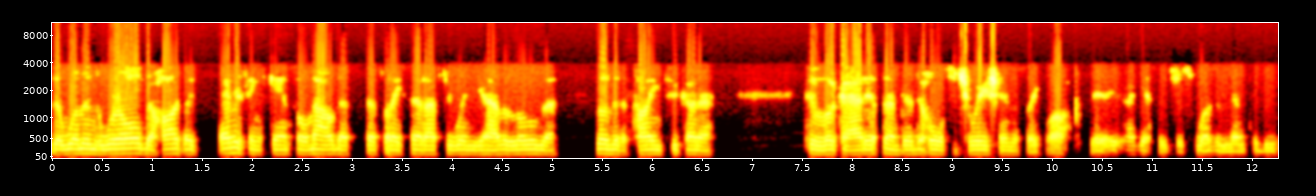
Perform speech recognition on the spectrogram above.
the women's world, the hot, like everything's canceled now. That's that's what I said after when you have a little uh, little bit of time to kind of to look at it and the, whole situation. It's like, well, eh, I guess it just wasn't meant to be.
